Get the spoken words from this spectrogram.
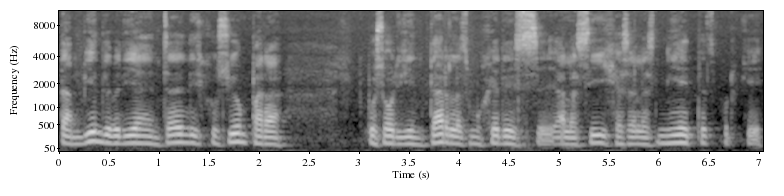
también deberían entrar en discusión para pues orientar a las mujeres, eh, a las hijas, a las nietas, porque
